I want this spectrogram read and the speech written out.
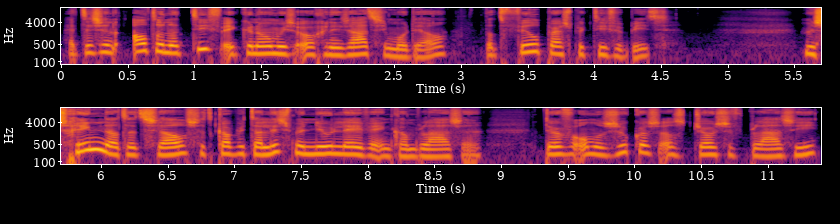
Het is een alternatief economisch organisatiemodel dat veel perspectieven biedt. Misschien dat het zelfs het kapitalisme nieuw leven in kan blazen, durven onderzoekers als Joseph Blasi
